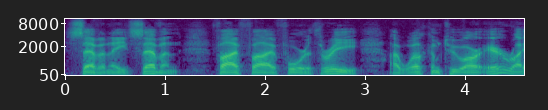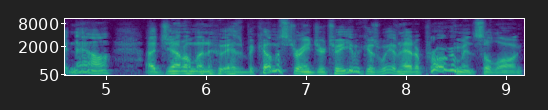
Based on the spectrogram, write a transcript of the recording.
787 5543. I welcome to our air right now a gentleman who has become a stranger to you because we haven't had a program in so long,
